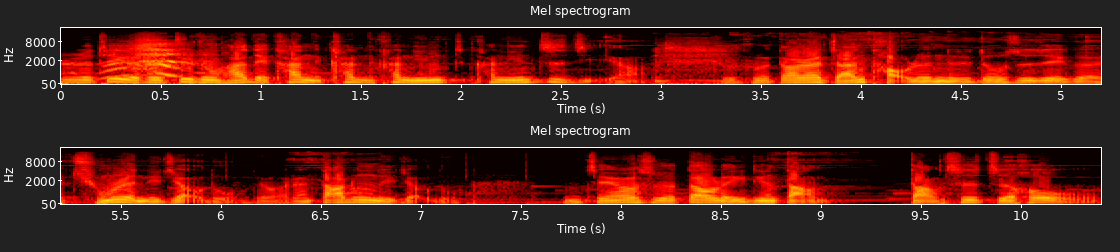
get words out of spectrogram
就是这个事儿，最终还得看看看您看您自己啊。就是说，当然咱讨论的都是这个穷人的角度，对吧？咱大众的角度，你真要说到了一定档档次之后，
